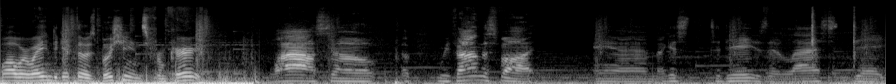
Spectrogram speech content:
while we're waiting to get those bushings from Kurt. Wow, so uh, we found the spot and I guess today is their last day.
